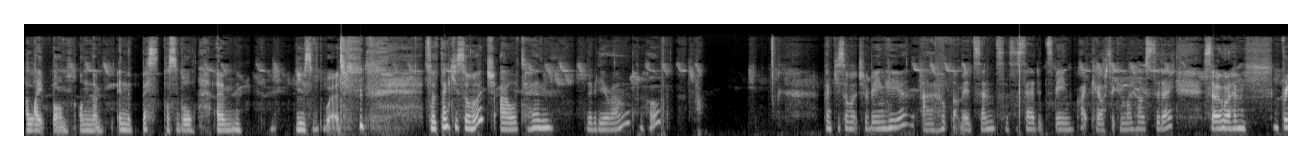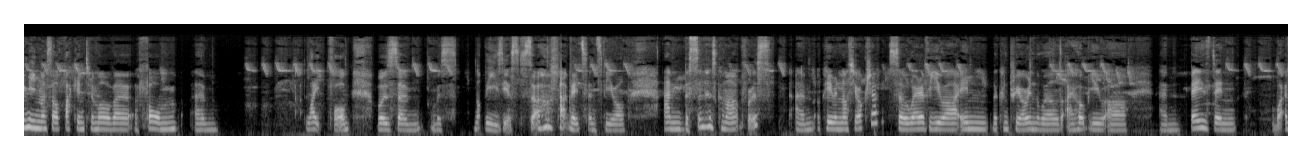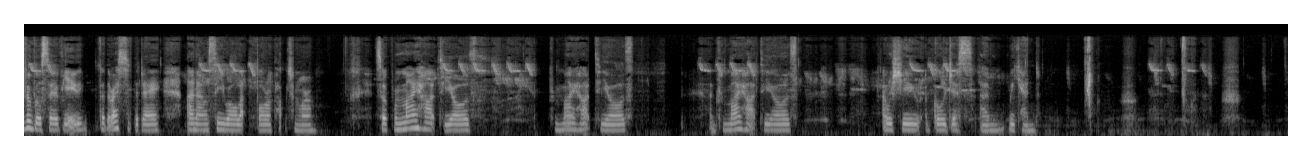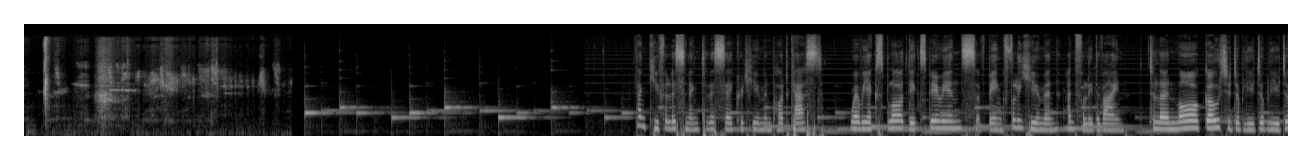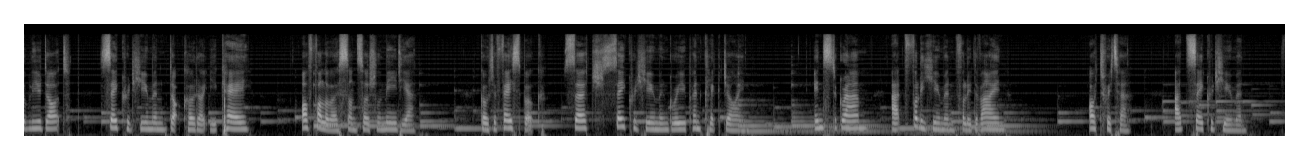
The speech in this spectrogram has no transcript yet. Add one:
a light bomb on them in the best possible um, use of the word. so thank you so much. I'll turn the video around, I hope. Thank you so much for being here. I hope that made sense. As I said, it's been quite chaotic in my house today. So um, bringing myself back into more of a, a form, um, light form, was um, was not the easiest, so that made sense for you all. And the sun has come out for us um, up here in North Yorkshire, so wherever you are in the country or in the world, I hope you are um, bathed in whatever will serve you for the rest of the day, and I'll see you all at four o'clock tomorrow. So, from my heart to yours, from my heart to yours, and from my heart to yours, I wish you a gorgeous um, weekend. Thank you for listening to this Sacred Human podcast, where we explored the experience of being fully human and fully divine. To learn more, go to www.sacredhuman.co.uk or follow us on social media. Go to Facebook, search Sacred Human Group and click join. Instagram at Fully Human, Fully Divine, or Twitter at Sacred Human.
